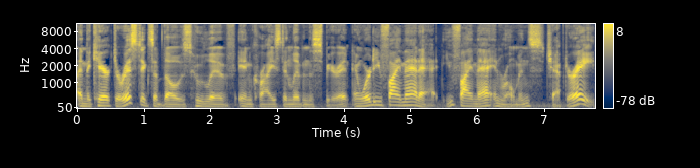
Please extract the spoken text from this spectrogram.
and the characteristics of those who live in Christ and live in the Spirit. And where do you find that at? You find that in Romans chapter 8.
